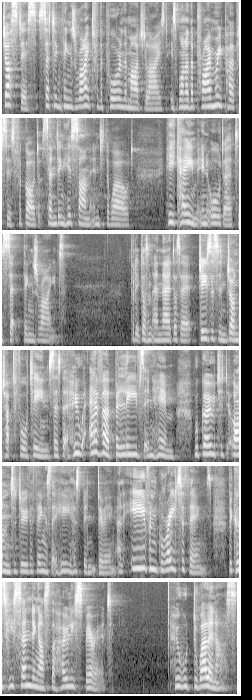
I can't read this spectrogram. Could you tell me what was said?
Justice, setting things right for the poor and the marginalized, is one of the primary purposes for God sending his Son into the world. He came in order to set things right. But it doesn't end there, does it? Jesus in John chapter 14 says that whoever believes in him will go to, on to do the things that he has been doing, and even greater things, because he's sending us the Holy Spirit who will dwell in us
